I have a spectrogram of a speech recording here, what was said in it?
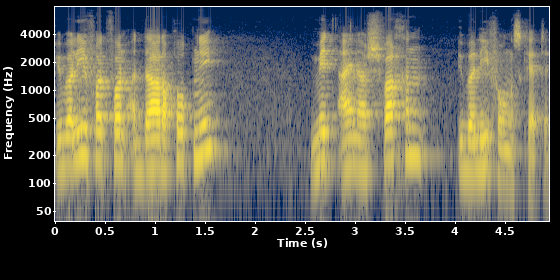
Überliefert von Ad-Dara Qutni mit einer schwachen Überlieferungskette.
